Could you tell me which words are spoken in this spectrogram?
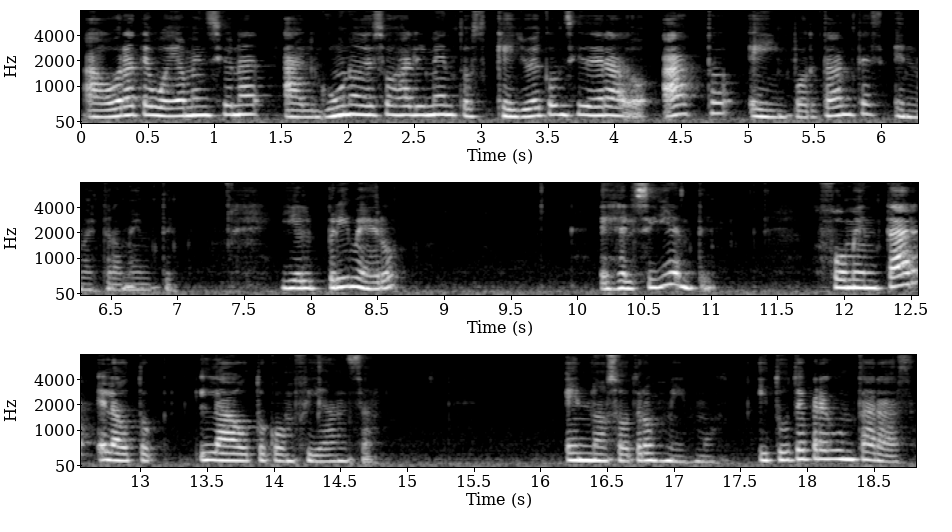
Ahora te voy a mencionar algunos de esos alimentos que yo he considerado aptos e importantes en nuestra mente. Y el primero es el siguiente. Fomentar el la autoconfianza en nosotros mismos. Y tú te preguntarás,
